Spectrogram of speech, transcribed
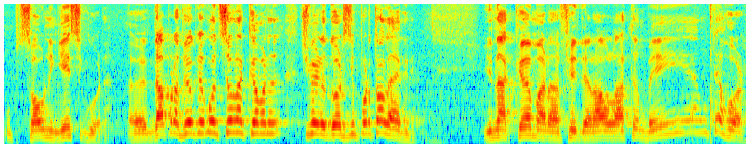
O PSOL ninguém segura. Ah, dá para ver o que aconteceu na Câmara de Vereadores em Porto Alegre. E na Câmara Federal lá também é um terror.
